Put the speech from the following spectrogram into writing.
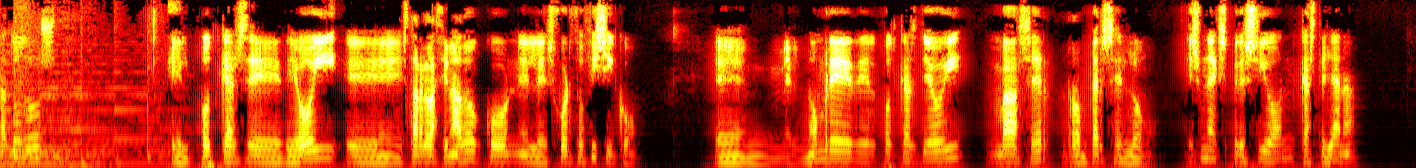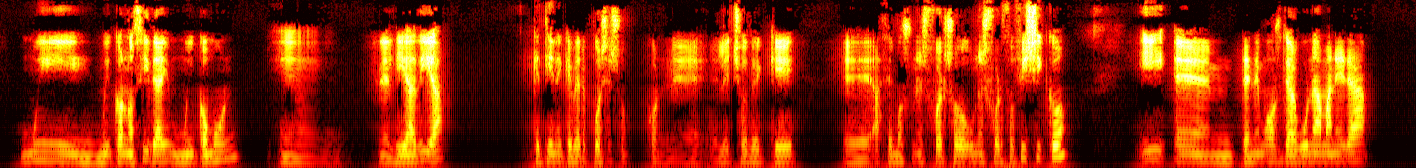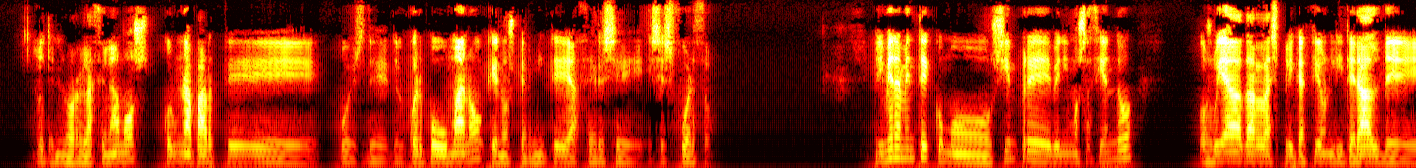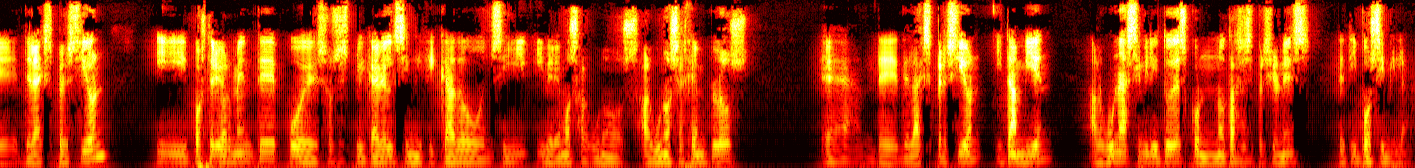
a todos. El podcast de, hoy eh, está relacionado con el esfuerzo físico. Em, el nombre del podcast de hoy va a ser romperse el lomo. Es una expresión castellana muy, muy conocida y muy común eh, en el día a día que tiene que ver pues eso con eh, el hecho de que hacemos un esfuerzo un esfuerzo físico y em, tenemos de alguna manera lo, relacionamos con una parte pues del cuerpo humano que nos permite hacer ese, esfuerzo. Primeramente, como siempre venimos haciendo, os voy a dar la explicación literal de, la expresión y posteriormente pues os explicaré el significado en sí y veremos algunos, algunos ejemplos eh, de, de, la expresión y también algunas similitudes con otras expresiones de tipo similar.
